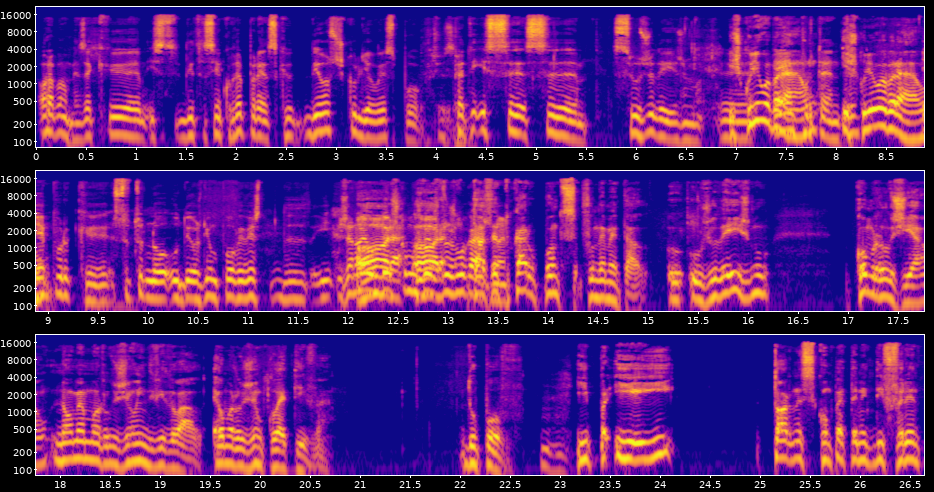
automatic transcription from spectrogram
Ora bom, mas é que isso dito assim a correr parece que Deus escolheu esse povo. Portanto, e se, se, se, o judaísmo eh, escolheu Abraão, é importante, escolheu Abraão, é porque se tornou o Deus de um povo em vez de. já não é ora, um Deus como o Deus dos lugares. Estás a é? tocar o ponto fundamental. O, o judaísmo, como religião, não é uma religião individual, é uma religião coletiva do povo. Uhum. E, e aí torna-se completamente diferente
